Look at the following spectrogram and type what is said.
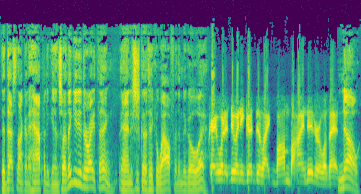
That that's not going to happen again. So I think you did the right thing, and it's just going to take a while for them to go away. Okay, would it do any good to like bomb behind it, or will that? No,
